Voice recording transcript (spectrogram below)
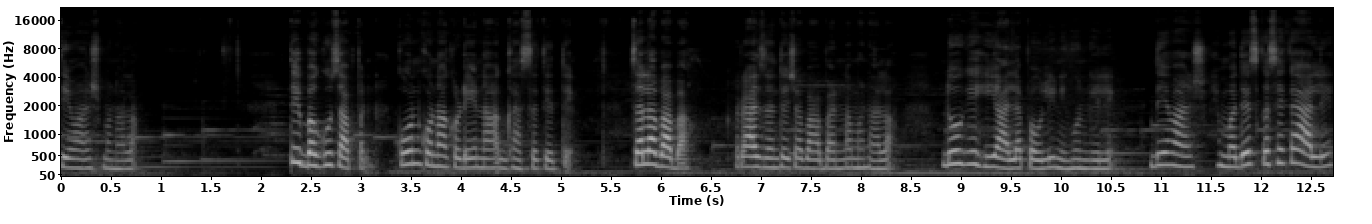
देवांश म्हणाला. ते बघूच आपण कोण कोणाकडे नाक घासत येते. चला बाबा राजन त्याच्या बाबांना म्हणाला. दोघेही आल्या पावली निघून गेले. देवांश हे मध्येच कसे काय आले?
